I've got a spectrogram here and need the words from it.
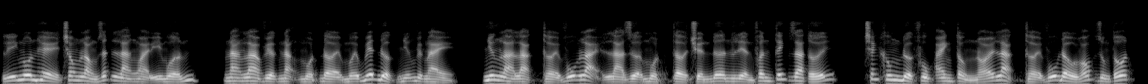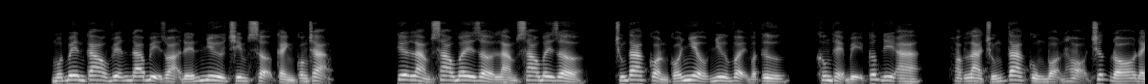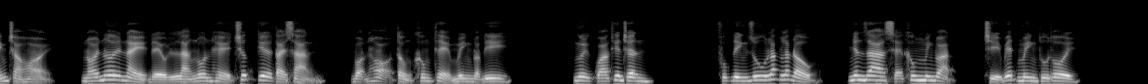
Lý Ngôn Hề trong lòng rất là ngoài ý muốn, nàng là việc nặng một đời mới biết được những việc này, nhưng là lạc thời vũ lại là dựa một tờ truyền đơn liền phân tích ra tới, trách không được Phục Anh Tổng nói lạc thời vũ đầu góc dùng tốt. Một bên cao viễn đã bị dọa đến như chim sợ cảnh cong trạng. kia làm sao bây giờ làm sao bây giờ, chúng ta còn có nhiều như vậy vật tư, không thể bị cướp đi à, hoặc là chúng ta cùng bọn họ trước đó đánh chào hỏi, nói nơi này đều là ngôn hề trước kia tài sản, bọn họ tổng không thể minh đoạt đi. Người quá thiên chân. Phục Đình Du lắc lắc đầu, nhân ra sẽ không minh đoạt, chỉ biết minh thu thôi.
